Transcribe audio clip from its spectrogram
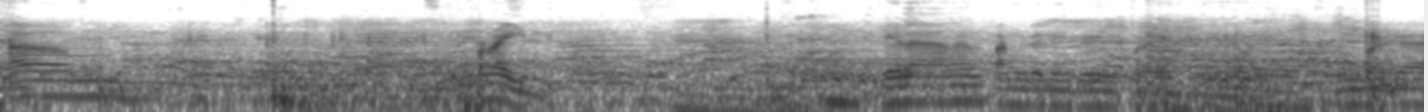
Um, pride. Kailangan tanggalin ko yung pride. Kumbaga,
